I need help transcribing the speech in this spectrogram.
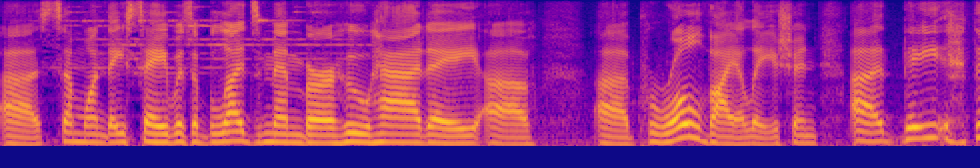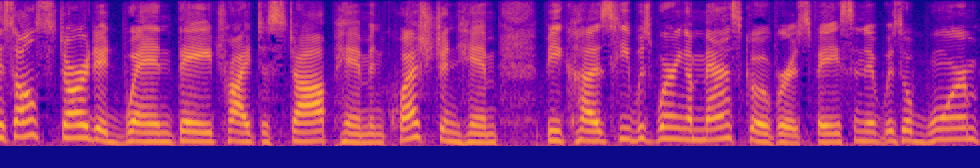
uh, someone they say was a Bloods member who had a uh, parole violation. Uh, they this all started when they tried to stop him and question him because he was wearing a mask over his face, and it was a warm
